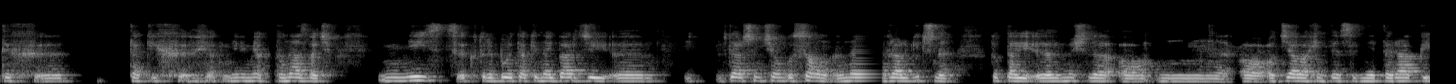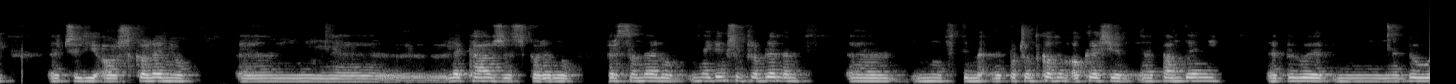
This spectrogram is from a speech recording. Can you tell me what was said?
tych y, takich, jak, nie wiem jak to nazwać, miejsc, które były takie najbardziej i w dalszym ciągu są newralgiczne. Tutaj myślę o, mm, o oddziałach intensywnej terapii, czyli o szkoleniu lekarzy, szkoleniu personelu. Największym problemem e, w tym początkowym okresie pandemii były, mm, był,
